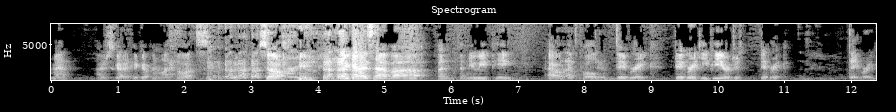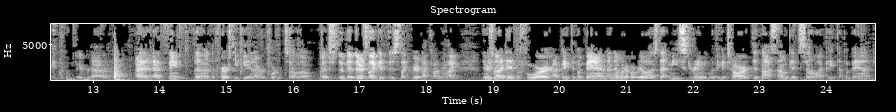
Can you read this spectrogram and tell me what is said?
Man, I just got a hiccup in my thoughts. so, you guys have uh, a, a new EP out. It's called. Daybreak. Daybreak EP or just Daybreak? Daybreak. Uh, I, I think the the first EP that I recorded solo. It's, there's like a, this like weird dichotomy. Like there's what I did before I picked up a band, and then whenever I realized that me screaming with a guitar did not sound good, so I picked up a band.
